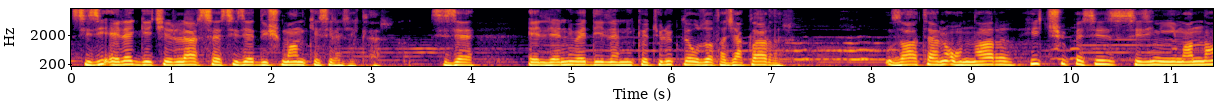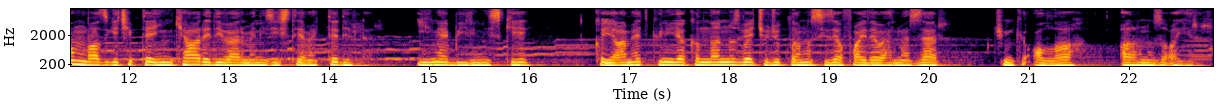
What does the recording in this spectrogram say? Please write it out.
sizi ele geçirirlerse size düşman kesilecekler. Size ellerini ve dillerini kötülükle uzatacaklardır. Zaten onlar hiç şüphesiz sizin imandan vazgeçip de inkar edivermenizi istemektedirler. Yine biliniz ki kıyamet günü yakınlarınız ve çocuklarınız size fayda vermezler. Çünkü Allah aranızı ayırır.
